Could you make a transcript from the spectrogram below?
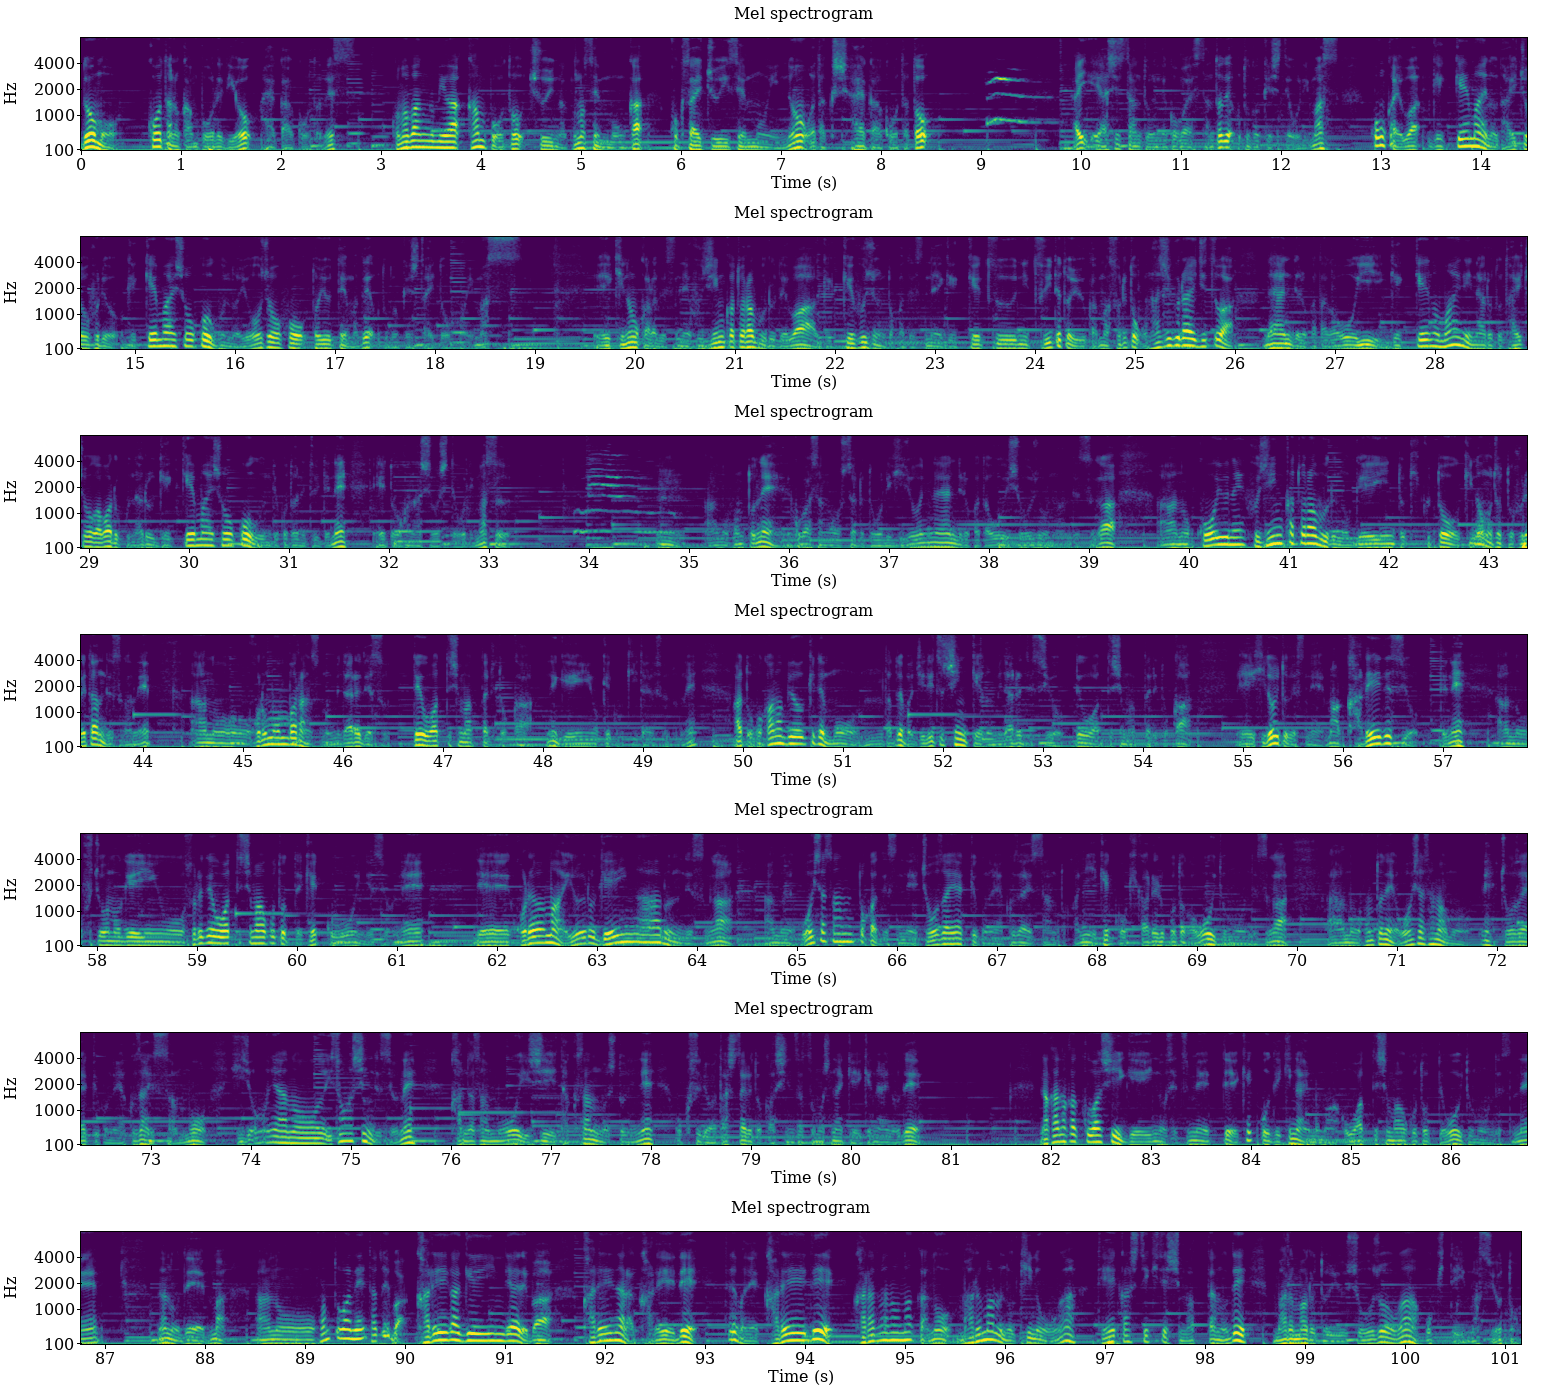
どうもコータの漢方レディオ早川コータです。この番組は漢方と中医学の専門家国際中医専門員の私早川コータとはいアシスタントの猫林さんとでお届けしております。今回は月経前の体調不良月経前症候群の養生法というテーマでお届けしたいと思います。えー、昨日からですね婦人科トラブルでは月経不順とかですね月経痛についてというか、まあ、それと同じぐらい実は悩んでる方が多い月経の前になると体調が悪くなる月経前症候群ということについてね、えー、とお話をしております。うんあの本当ね小林さんがおっしゃる通り非常に悩んでいる方多い症状なんですがあのこういうね婦人科トラブルの原因と聞くと昨日もちょっと触れたんですがねあのホルモンバランスの乱れですで終わってしまったりとか、ね、原因を結構聞いたりするとね。あと他の病気でも、うん、例えば自律神経の乱れですよ。で終わってしまったりとか、えー、ひどいとですねまあ加齢ですよ。ってねあの不調の原因をそれで終わってしまうことって結構多いんですよね。でこれはまあいろいろ原因があるんですがあのお医者さんとかですね調剤薬局の薬剤師さんとかに結構聞かれることが多いと思うんですがあの本当ねお医者様もね調剤薬局の薬剤師さんも非常にあの忙しいんですよね。患者さんも多いしたくさんの人にねお薬を渡したりとか診察もしなきゃいけないのでなかなか詳しい原因の説明って結構できないまま終わってしまうことって多いと思うんですね。なので、まああのー、本当はね例えば加齢が原因であれば加齢なら加齢で例えばね加齢で体の中の〇〇の機能が低下してきてしまったので〇〇という症状が起きていますよと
